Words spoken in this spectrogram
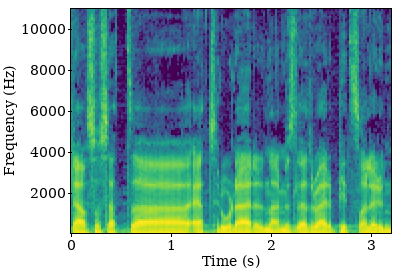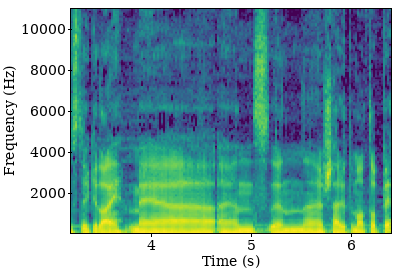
Jeg har også sett uh, Jeg tror det er nærmest Jeg tror det er pizza eller rundstykkedeig med en, en cherrytomat oppi.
